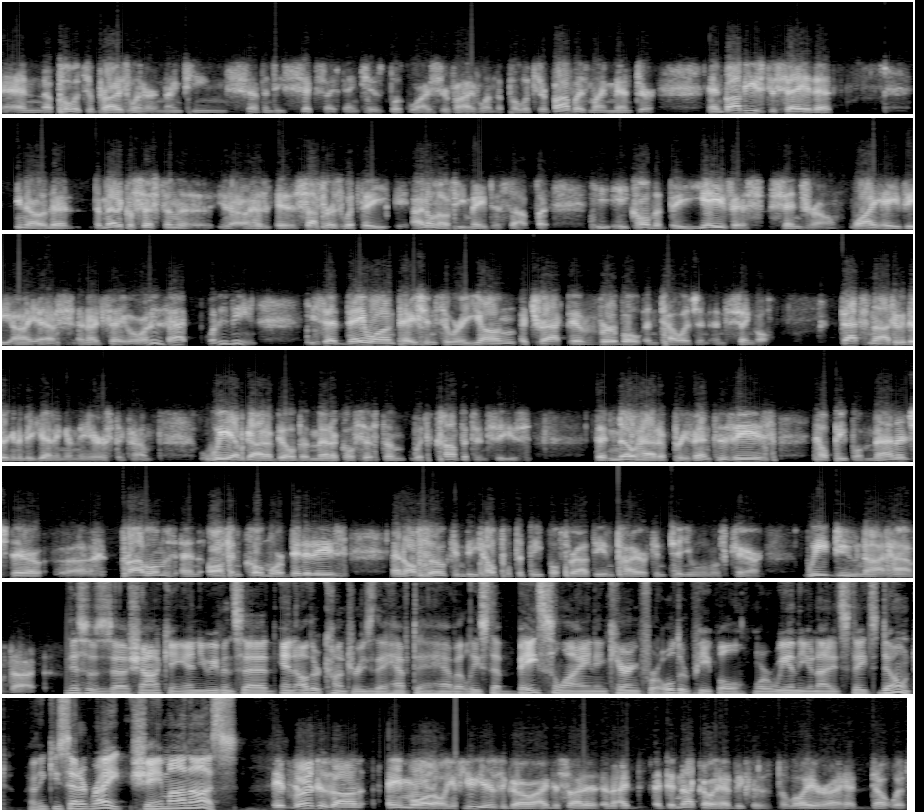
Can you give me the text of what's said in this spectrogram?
and a Pulitzer Prize winner in 1976, I think, his book Why Survive won the Pulitzer. Bob was my mentor. And Bob used to say that you know that the medical system, uh, you know, has suffers with the. I don't know if he made this up, but he he called it the Yavis syndrome, Y A V I S, and I'd say, well, what is that? What do you mean? He said they want patients who are young, attractive, verbal, intelligent, and single. That's not who they're going to be getting in the years to come. We have got to build a medical system with competencies that know how to prevent disease help people manage their uh, problems and often comorbidities, and also can be helpful to people throughout the entire continuum of care. We do not have that. This is uh, shocking. And you even said in other countries they have to have at least a baseline in caring for older people, where we in the United States don't. I think you said it right. Shame on us. It verges on amoral. A few years ago, I decided, and I, I did not go ahead because the lawyer I had dealt with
